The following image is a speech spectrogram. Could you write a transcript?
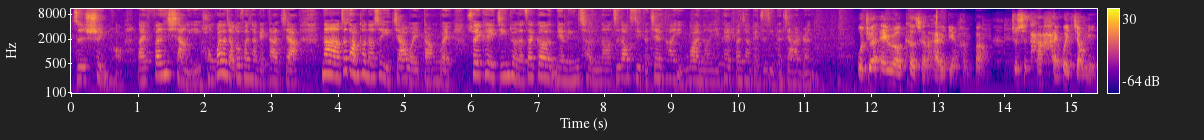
资讯，哈，来分享，以宏观的角度分享给大家。那那这堂课呢是以家为单位，所以可以精准的在各年龄层呢知道自己的健康以外呢，也可以分享给自己的家人。我觉得 Ariel 课程还有一点很棒，就是他还会教你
